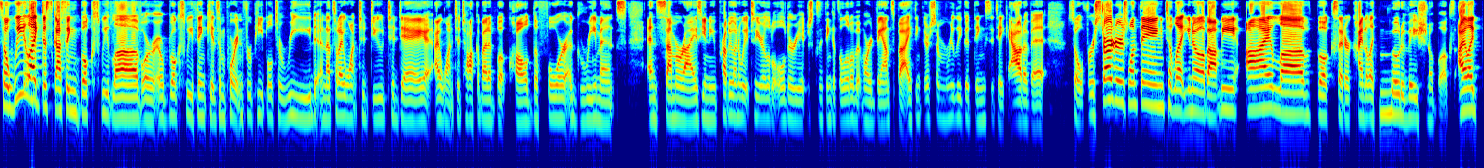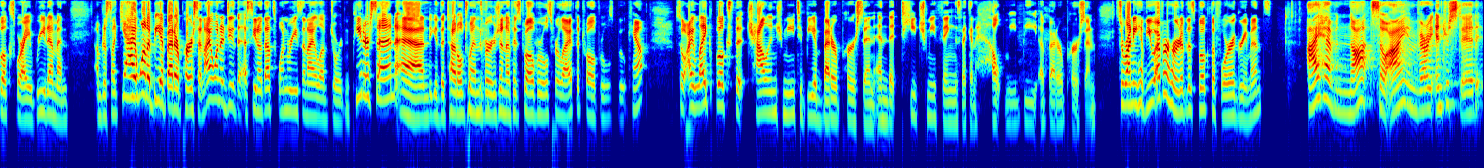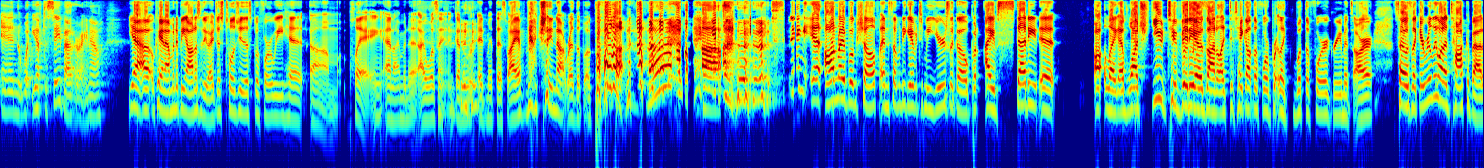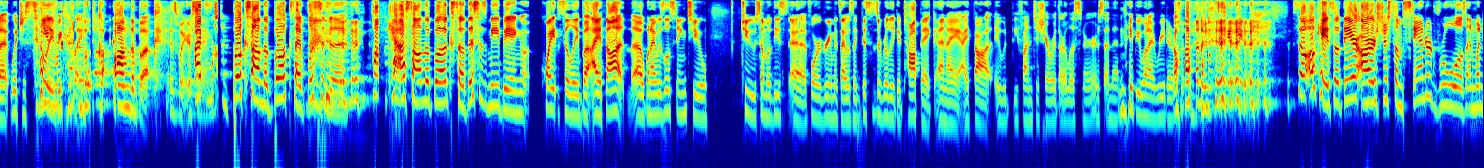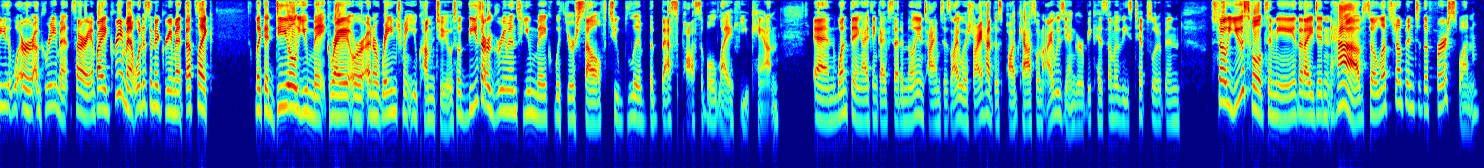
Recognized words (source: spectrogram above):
So we like discussing books we love or, or, books we think it's important for people to read, and that's what I want to do today. I want to talk about a book called The Four Agreements and summarize. You know, you probably want to wait till you're a little older, just because I think it's a little bit more advanced, but I think there's some really good things to take out of it. So for starters, one thing to let you know about me, I love books that are kind of like motivational books. I like books where I read them and I'm just like, yeah, I want to be a better person. I want to do this. You know, that's one reason I love Jordan Peterson and the Tuttle Twins version of his 12 Rules for Life, the 12 Rules Boot Camp. So I like books that challenge me to be a better person and that teach me things that can help me be a better person. So, Ronni, have you ever heard of this book, The Four Agreements? I have not. So I am very interested in what you have to say about it right now. Yeah. Uh, okay. And I'm going to be honest with you. I just told you this before we hit um, play, and I'm gonna. I wasn't going to admit this, but I have actually not read the book. But hold on. Ah. sitting it on my bookshelf, and somebody gave it to me years ago. But I've studied it. Uh, like I've watched YouTube videos on it, like to take out the four, like what the four agreements are. So I was like, I really want to talk about it, which is silly because like on the book is what you're saying. I've read books on the books. I've listened to podcasts on the books. So this is me being quite silly, but I thought uh, when I was listening to to some of these uh, four agreements, I was like, this is a really good topic, and I, I thought it would be fun to share with our listeners. And then maybe when I read it all, so okay, so there are just some standard rules, and when you or agreement, sorry, and by agreement, what is an agreement? That's like like a deal you make, right? Or an arrangement you come to. So these are agreements you make with yourself to live the best possible life you can. And one thing I think I've said a million times is I wish I had this podcast when I was younger because some of these tips would have been so useful to me that I didn't have. So let's jump into the first one.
